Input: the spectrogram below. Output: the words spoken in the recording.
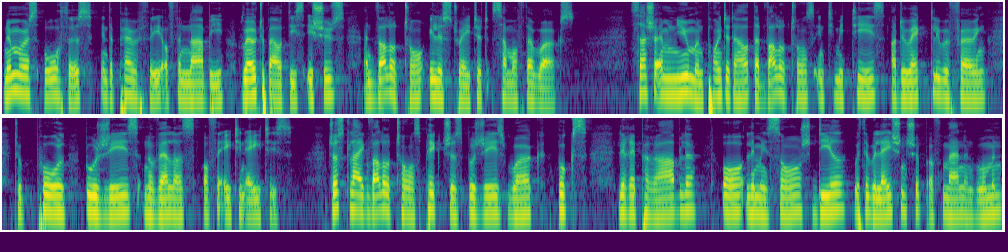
Numerous authors in the periphery of the Nabi wrote about these issues, and Vallotton illustrated some of their works. Sasha M. Newman pointed out that Vallotton's intimités are directly referring to Paul Bourget's novellas of the 1880s. Just like Vallotton's pictures, Bourget's work, books L'Irréparable or Les Mensonges deal with the relationship of man and woman,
